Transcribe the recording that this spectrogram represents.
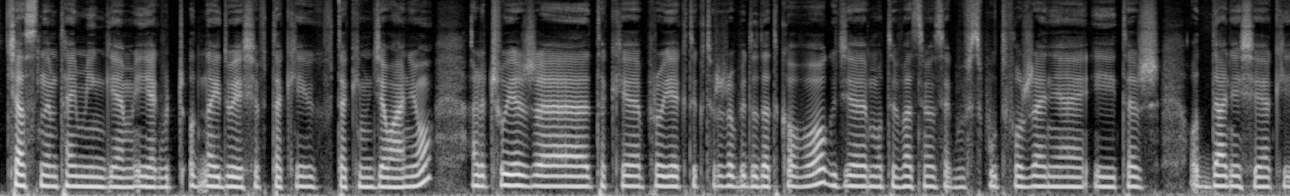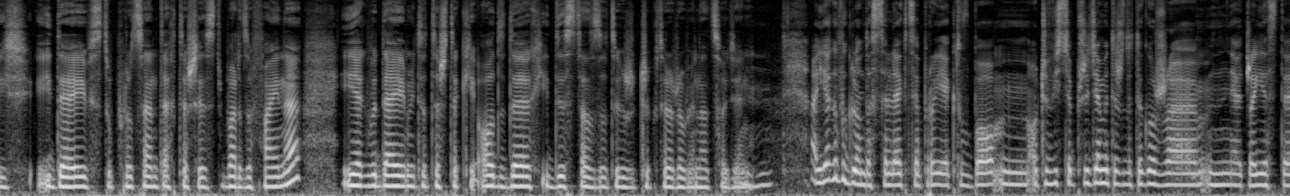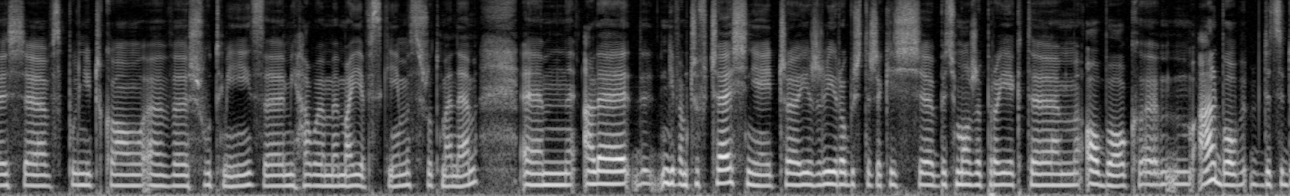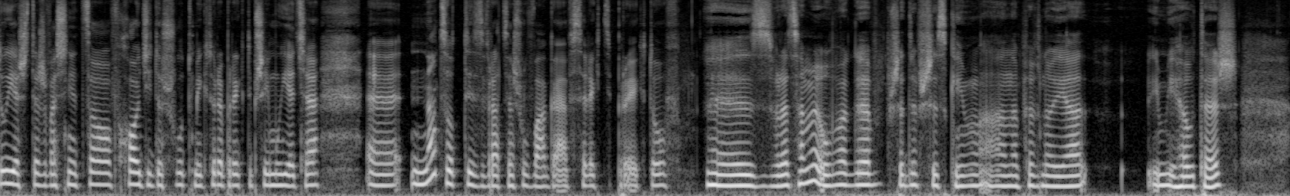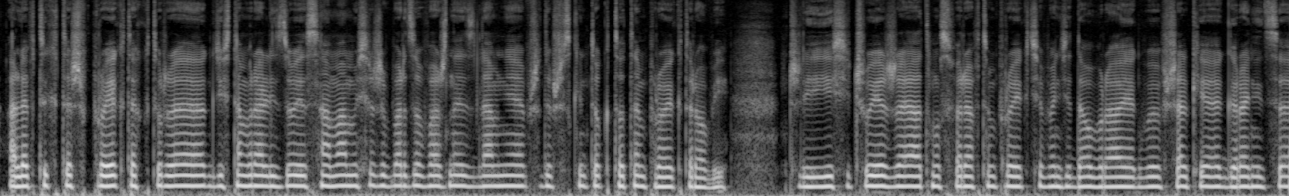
ciasnym timingiem i jakby odnajduję się w, taki, w takim działaniu, ale czuję, że takie projekty, które robię dodatkowo, gdzie motywacją jest jakby współtworzenie i też oddanie się jakiejś idei w 100% też jest bardzo fajne i jakby daje mi to też taki oddech i dystans do tych rzeczy, które robię na co dzień. Mhm. A jak wygląda selekcja projektów? Bo mm, oczywiście przyjdziemy też do tego, że, mm, że jesteś e, wspólniczką e, w Shoot Me z Michałem Majewskim, z Shootmanem, ale nie wiem, czy wcześniej, czy jeżeli robisz też jakieś e, być może projekty obok, albo decydujesz też właśnie, co wchodzi do Shootme, które projekty przejmujecie, e, na co ty zwracasz uwagę w selekcji projektów? E, zwracamy uwagę przede wszystkim, a na pewno ja i Michał też, ale w tych też projektach, które gdzieś tam realizuję sama, myślę, że bardzo ważne jest dla mnie przede wszystkim to, kto ten projekt robi. Czyli jeśli czuję, że atmosfera w tym projekcie będzie dobra, jakby wszelkie granice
